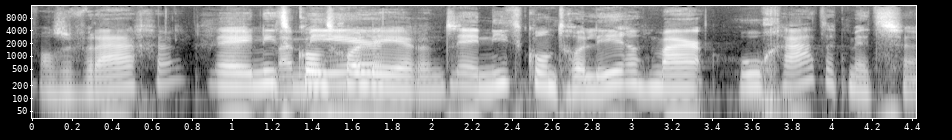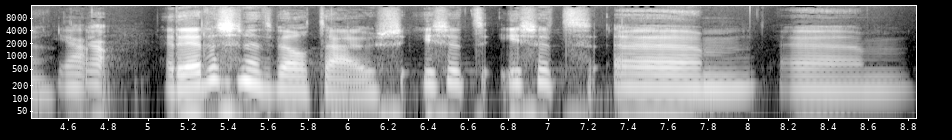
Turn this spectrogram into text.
van ze vragen. Nee, niet Maar controlerend. Meer, nee, niet controlerend, maar hoe gaat het met ze? Ja. Ja. Redden ze het wel thuis? Is het, is, het, um, um,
